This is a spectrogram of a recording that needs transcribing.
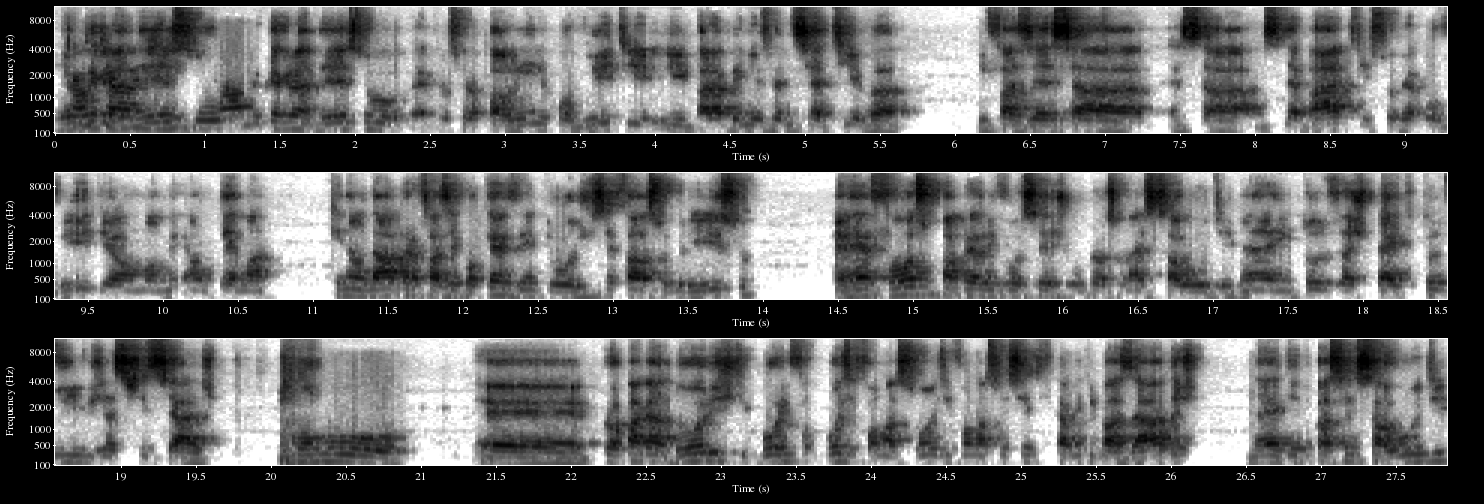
Eu tchau, que agradeço, tchau. eu que agradeço, é, professora Pauline, o convite e parabenizo a iniciativa de fazer essa, essa, esse debate sobre a Covid. É um, é um tema que não dá para fazer qualquer evento hoje. Você fala sobre isso, é, reforça o papel de vocês como profissionais de saúde, né, em todos os aspectos, todos os níveis assistenciais, como é, propagadores de boas, boas informações, informações cientificamente embasadas, né, de educação e saúde,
